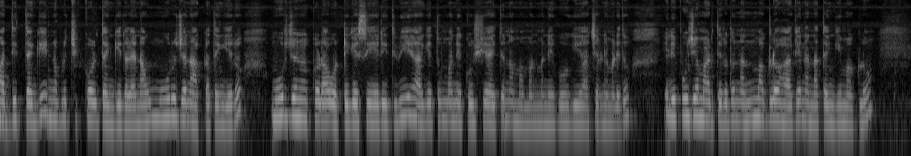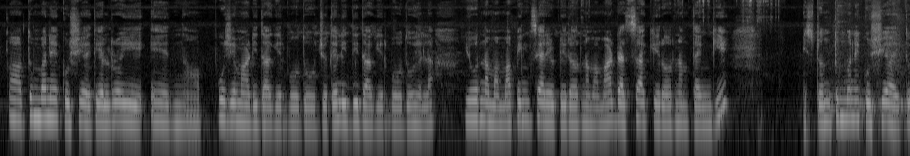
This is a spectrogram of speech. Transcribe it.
ಮಧ್ಯದ ತಂಗಿ, ಇನ್ನೊಬ್ಳು ಚಿಕ್ಕವಳು ತಂಗಿ ಇದ್ದಾಳೆ. ನಾವು ಮೂರು ಜನ ಅಕ್ಕ ತಂಗಿಯರು. ಮೂರು ಜನ ಕೂಡ ಒಟ್ಟಿಗೆ ಸೇರಿದ್ವಿ. ಹಾಗೆ ತುಂಬಾ ಖುಷಿ ಆಯಿತು. ನಮ್ಮ ಅಮ್ಮನ ಮನೆಗೆ ಹೋಗಿ ಆಚರಣೆ ಮಾಡಿದ್ದು. ಇಲ್ಲಿ ಪೂಜೆ ಮಾಡ್ತಿರೋದು ನನ್ನ ಮಗಳು ಹಾಗೆ ನನ್ನ ತಂಗಿ ಮಗಳು. ತುಂಬಾ ಖುಷಿ ಆಯಿತು. ಎಲ್ಲರೂ ಈ ಪೂಜೆ ಮಾಡಿದ್ದಾಗಿರ್ಬೋದು, ಜೊತೇಲಿ ಇದ್ದಿದ್ದಾಗಿರ್ಬೋದು ಎಲ್ಲ. ಇವ್ರು ನಮ್ಮಮ್ಮ, ಪಿಂಕ್ ಸ್ಯಾರಿ ಇಟ್ಟಿರೋರು ನಮ್ಮಮ್ಮ, ಡ್ರೆಸ್ ಹಾಕಿರೋರು ನಮ್ಮ ತಂಗಿ. ಇಷ್ಟೊಂದು ತುಂಬಾ ಖುಷಿ ಆಯಿತು.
